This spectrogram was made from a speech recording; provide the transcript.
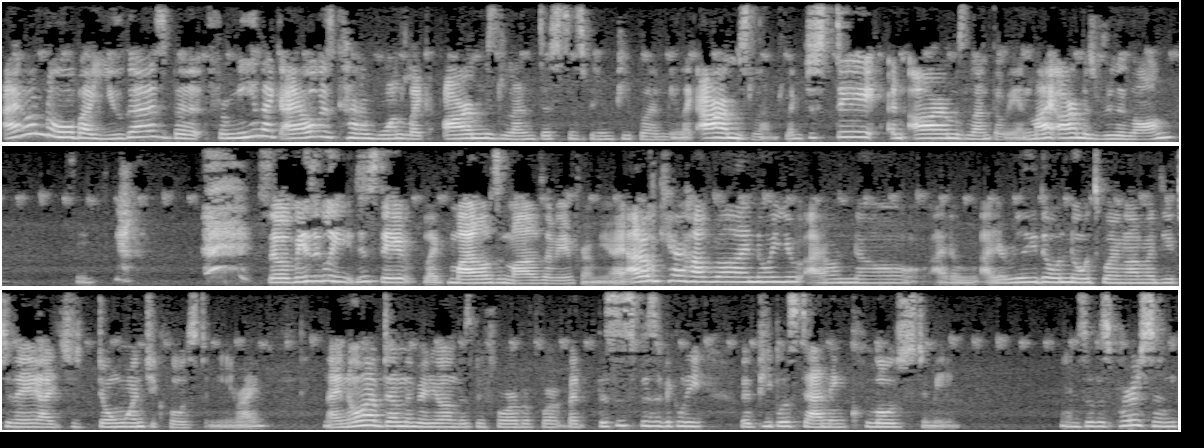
I don't know about you guys, but for me, like, I always kind of want like arm's length distance between people and me, like arm's length, like just stay an arm's length away. And my arm is really long, so basically, just stay like miles and miles away from you. Right? I don't care how well I know you. I don't know. I don't. I really don't know what's going on with you today. I just don't want you close to me, right? And I know I've done the video on this before, before, but this is specifically with people standing close to me. And so this person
